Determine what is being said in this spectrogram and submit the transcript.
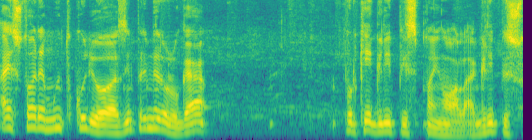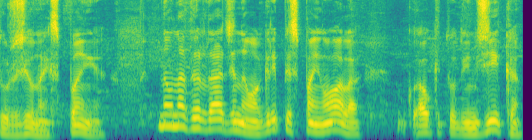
A história é muito curiosa. Em primeiro lugar, por que gripe espanhola? A gripe surgiu na Espanha? Não, na verdade não. A gripe espanhola, ao que tudo indica,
